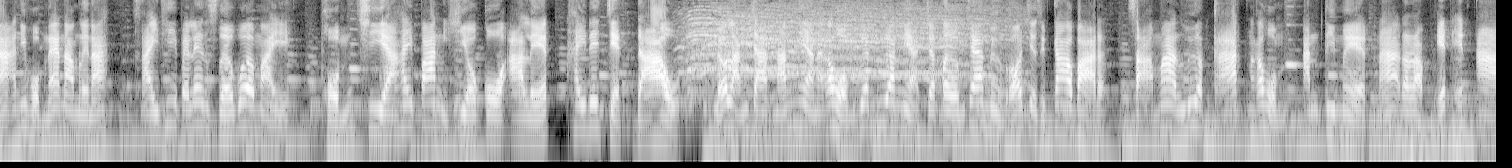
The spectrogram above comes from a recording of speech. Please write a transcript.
นะ อันนี้ผมแนะนำเลยนะ ใครที่ไปเล่นเซิร์ฟเวอร์ใหม่ ผมเชียร์ให้ปั้นเคียวโกอาเลสให้ได้ 7 ดาว แล้วหลังจากนั้นเนี่ยนะครับผมเพื่อนๆเนี่ยจะเติมแค่ 179 บาท สามารถเลือกการ์ดนะครับผมอันติเมตนะระดับ SSR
